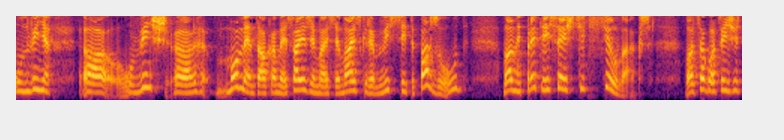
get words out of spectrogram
un, viņa, uh, un viņš uh, momentā, kad mēs aizjām aizskrējam, viss cita pazūd, man ir pretī sēž cits cilvēks. Uh, Vārds sakot, viņš ir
